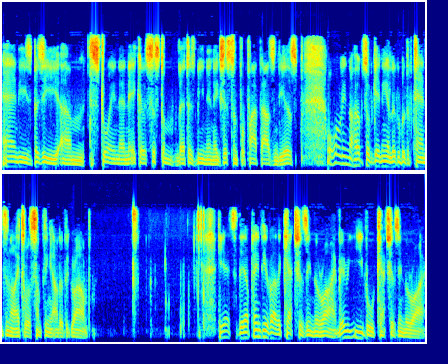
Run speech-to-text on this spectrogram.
and he's busy um, destroying an ecosystem that has been in existence for 5,000 years, all in the hopes of getting a little bit of tanzanite or something out of the ground. Yes, there are plenty of other catches in the rye, very evil catches in the rye.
